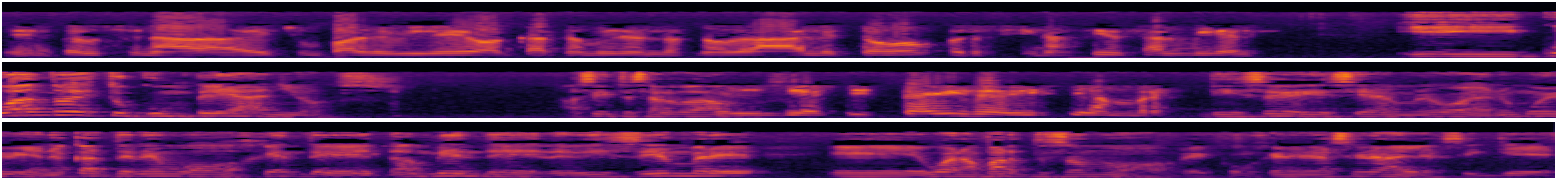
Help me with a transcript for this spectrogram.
Entonces nada, he hecho un par de videos acá también en Los Nogales, todo, pero sí, nací en San Miguel. ¿Y cuándo es tu cumpleaños? Así te saludamos. El 16 de diciembre. 16 de diciembre, bueno, muy bien. Acá tenemos gente también de, diciembre. Eh, bueno, aparte somos eh, congeneracionales, así que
